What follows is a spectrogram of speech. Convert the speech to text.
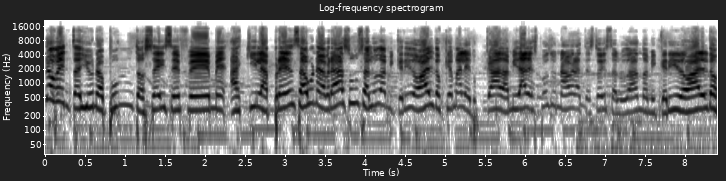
91.6 FM, aquí la prensa. Un abrazo, un saludo a mi querido Aldo, qué maleducada. Mira, después de una hora te estoy saludando a mi querido Aldo.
